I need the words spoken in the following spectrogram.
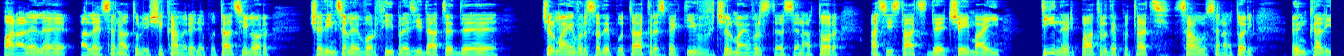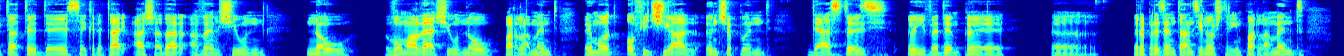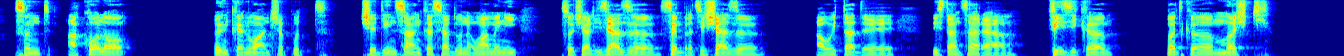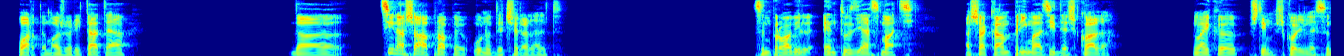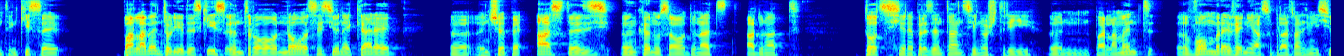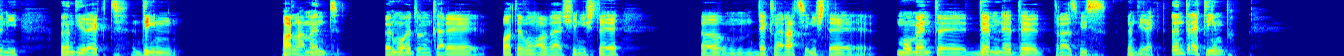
paralele ale Senatului și Camerei Deputaților. Ședințele vor fi prezidate de cel mai în vârstă deputat, respectiv cel mai în vârstă senator, asistați de cei mai tineri patru deputați sau senatori în calitate de secretari. Așadar, avem și un nou, vom avea și un nou parlament în mod oficial, începând de astăzi. Îi vedem pe uh, reprezentanții noștri în parlament. Sunt acolo, încă nu a început ședința, încă se adună oamenii, socializează, se îmbrățișează, a uitat de distanțarea fizică, văd că măști poartă majoritatea, dar țin așa aproape unul de celălalt. Sunt probabil entuziasmați, așa ca în prima zi de școală. Numai că, știm, școlile sunt închise, Parlamentul e deschis într-o nouă sesiune care uh, începe astăzi, încă nu s-au adunat, adunat toți reprezentanții noștri în Parlament. Vom reveni asupra transmisiunii în direct din Parlament în momentul în care poate vom avea și niște um, declarații, niște momente demne de transmis în direct. Între timp,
